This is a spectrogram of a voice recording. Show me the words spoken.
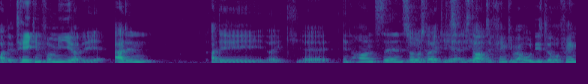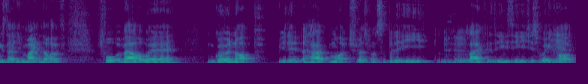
are they taking from me? Are they adding? Are they like uh, enhancing? So it's like you, yeah, you start yeah. to think about all these little things that you might not have thought about. Where growing up, you didn't have much responsibility. Mhm. Life is easy. You just wake Yeah, up.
